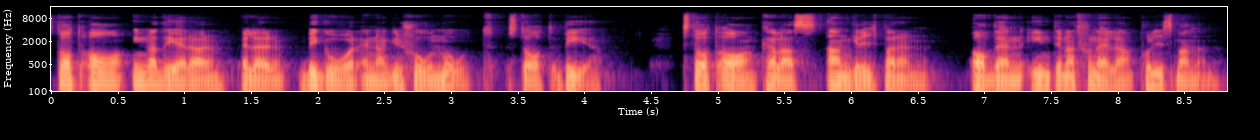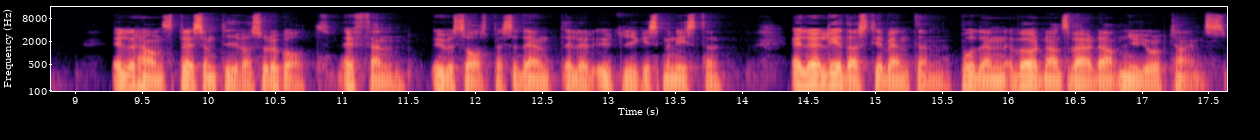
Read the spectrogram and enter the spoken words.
Stat A invaderar, eller begår en aggression mot, stat B. Stat A kallas angriparen av den internationella polismannen, eller hans presumtiva surrogat, FN, USAs president eller utrikesminister, eller ledarskribenten på den vördnadsvärda New York Times.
